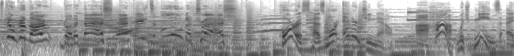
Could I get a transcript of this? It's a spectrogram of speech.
Still good, though. Gotta dash and eat all the trash. Horace has more energy now. Aha! Which means I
